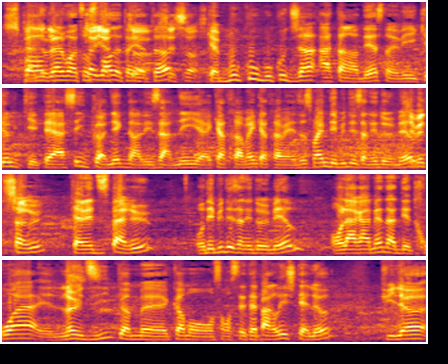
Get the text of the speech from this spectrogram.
sport la nouvelle voiture sport de Toyota, Toyota, c'est ça, que beaucoup, beaucoup de gens attendaient. C'est un véhicule qui était assez iconique dans les années euh, 80-90, même début des années 2000. Qui avait disparu? Qui avait disparu au début des années 2000. On la ramène à Détroit euh, lundi, comme, comme on, on s'était parlé, j'étais là. Puis là,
